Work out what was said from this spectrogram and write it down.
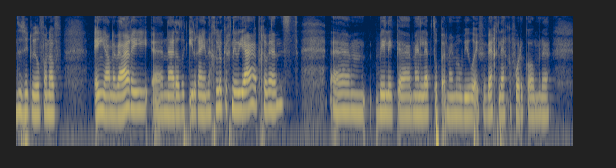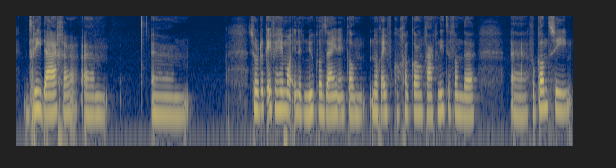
Dus ik wil vanaf 1 januari, uh, nadat ik iedereen een gelukkig nieuwjaar heb gewenst, um, wil ik uh, mijn laptop en mijn mobiel even wegleggen voor de komende drie dagen. Um, um, zodat ik even helemaal in het nu kan zijn en kan nog even kan, kan gaan genieten van de uh, vakantie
